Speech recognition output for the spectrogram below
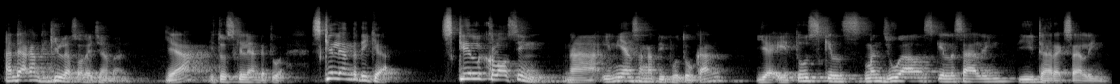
Anda akan digilas oleh zaman. Ya, itu skill yang kedua. Skill yang ketiga, skill closing. Nah, ini yang sangat dibutuhkan yaitu skill menjual, skill selling di direct selling.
